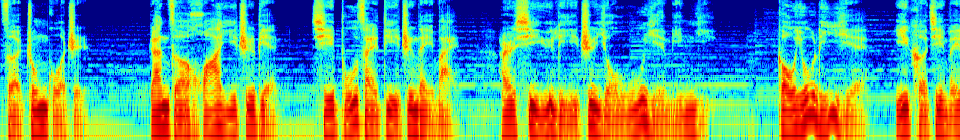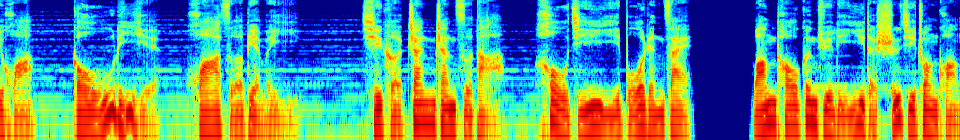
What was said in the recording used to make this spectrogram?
则中国之。然则华夷之变，其不在地之内外，而系于礼之有无也明矣。苟有礼也，以可尽为华；苟无礼也，华则变为夷。岂可沾沾自大，后及以博人哉？王涛根据礼义的实际状况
